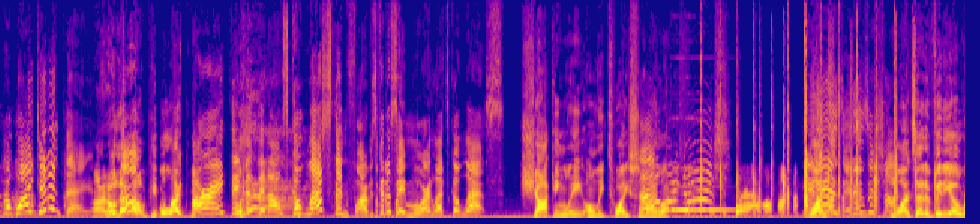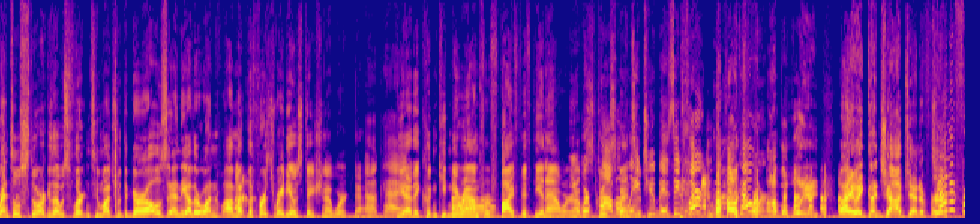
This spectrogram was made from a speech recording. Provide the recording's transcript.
How, why didn't they? I don't know. People like me. All right, then, then I'll go less than four. I was going to say more. Let's go less. Shockingly, only twice in my oh life. my gosh. wow. Once- is. It is a shock. Once at a video rental store because I was flirting too much with the girls, and the other one, um, at the first radio station I worked at. Okay. Yeah, they couldn't keep me around for Oh. five fifty an hour. You I were was too probably expensive. too busy flirting with your coworker. Probably. Well, anyway, good job, Jennifer. Jennifer,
